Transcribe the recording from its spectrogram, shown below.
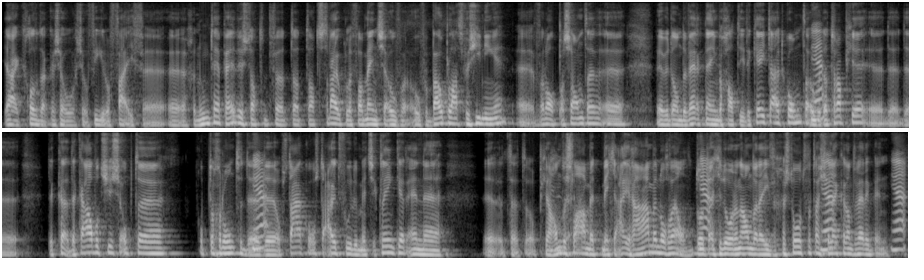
ja, ik geloof dat ik er zo, zo vier of vijf eh, eh, genoemd heb. Hè. Dus dat, dat, dat struikelen van mensen over, over bouwplaatsvoorzieningen, eh, vooral passanten. We hebben dan de werknemer gehad die de keten uitkomt over Ja. dat trapje. de, de, de, de kabeltjes op de, op de grond, de, Ja. de obstakels, de uitvoerder met zijn klinker. En het, het op je handen slaan met, met je eigen hamer nog wel. Doordat Ja. je door een ander even gestoord wordt als je lekker aan het werk bent. ja.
